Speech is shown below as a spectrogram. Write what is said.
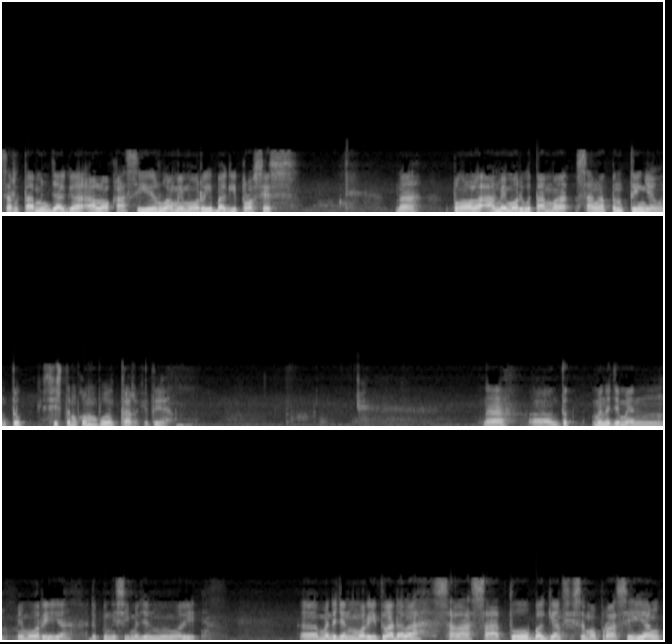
serta menjaga alokasi ruang memori bagi proses. Nah, pengelolaan memori utama sangat penting ya untuk sistem komputer gitu ya. Nah, uh, untuk manajemen memori ya, definisi manajemen memori. Uh, manajemen memori itu adalah salah satu bagian sistem operasi yang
